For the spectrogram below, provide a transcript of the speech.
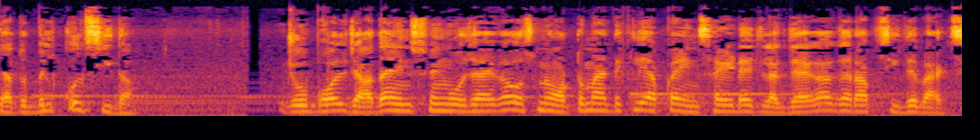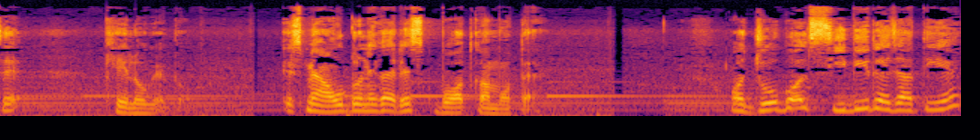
या तो बिल्कुल सीधा। जो बॉल ज़्यादा इन स्विंग हो जाएगा उसमें ऑटोमेटिकली आपका इनसाइड एज लग जाएगा अगर आप सीधे बैट से खेलोगे तो। इसमें आउट होने का रिस्क बहुत कम होता है। और जो बॉल सीधी रह जाती है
